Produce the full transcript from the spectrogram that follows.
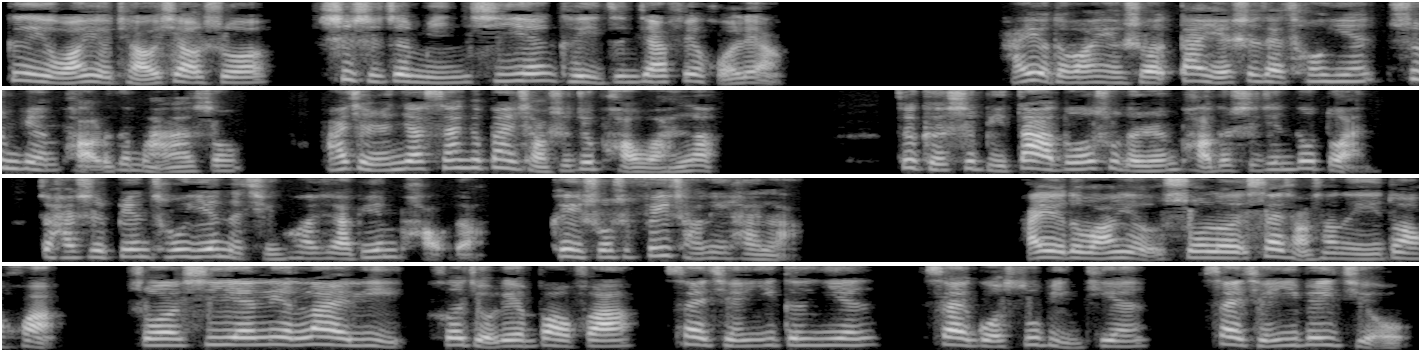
更有网友调笑说：“事实证明，吸烟可以增加肺活量。”还有的网友说：“大爷是在抽烟，顺便跑了个马拉松，而且人家三个半小时就跑完了。”这可是比大多数的人跑的时间都短，这还是边抽烟的情况下边跑的，可以说是非常厉害了。还有的网友说了赛场上的一段话，说吸烟练耐力，喝酒练爆发。赛前一根烟，赛过苏炳添；赛前一杯酒，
